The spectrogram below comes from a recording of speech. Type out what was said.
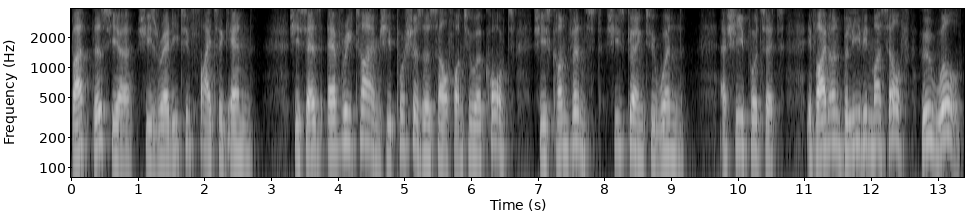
but this year she's ready to fight again. She says every time she pushes herself onto a court, she's convinced she's going to win. As she puts it, if I don't believe in myself, who will?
